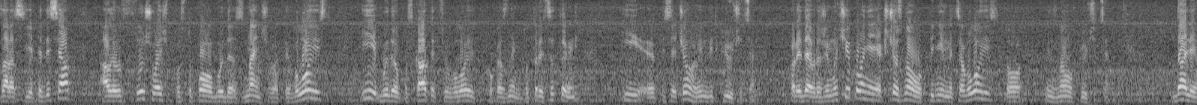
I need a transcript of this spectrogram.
зараз є 50, але осушувач поступово буде зменшувати вологість і буде опускати цю вологість показник до 30, і е, після чого він відключиться. Перейде в режим очікування. Якщо знову підніметься вологість, то він знову включиться. Далі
